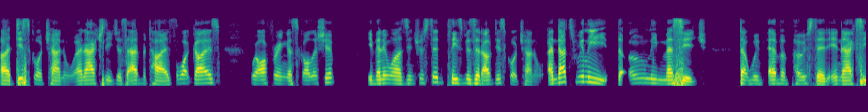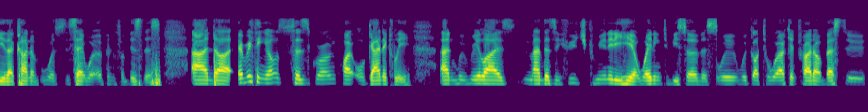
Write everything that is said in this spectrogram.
uh, Discord channel and actually just advertised, what guys, we're offering a scholarship if anyone's interested, please visit our Discord channel. And that's really the only message that we've ever posted in Axie that kind of was to say we're open for business. And uh, everything else has grown quite organically. And we realized, man, there's a huge community here waiting to be serviced. We, we got to work and tried our best to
